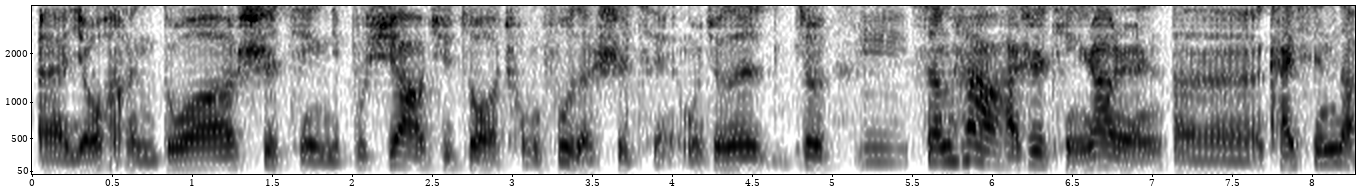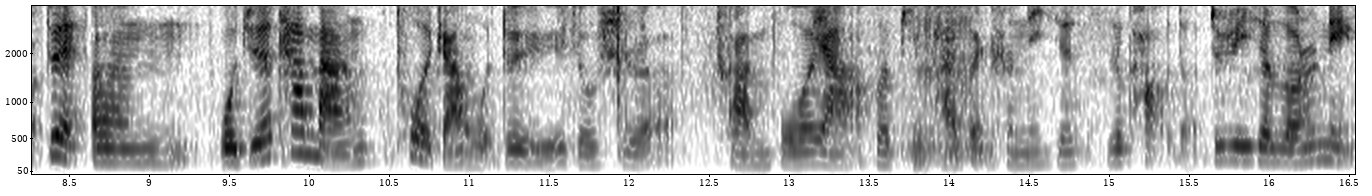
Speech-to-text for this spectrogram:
呃，有很多事情你不需要去做重复的事情，我觉得就嗯，somehow 还是挺让人呃开心的。对，嗯，我觉得它蛮拓展我对于就是传播呀和品牌本身的一些思考的，就是一些 learning。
